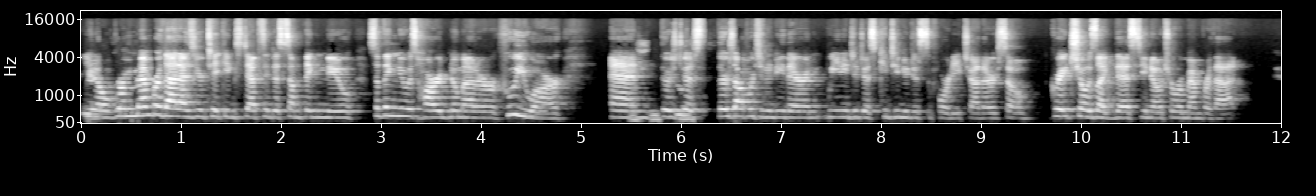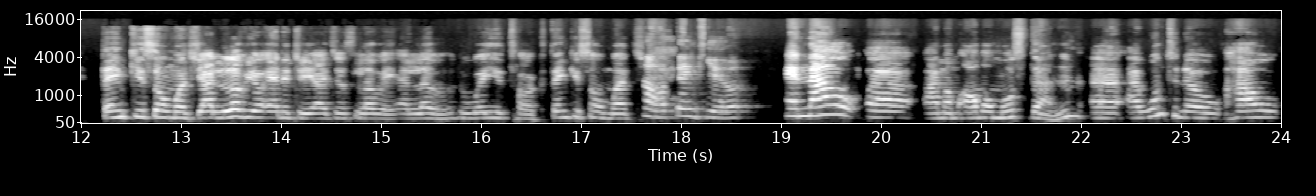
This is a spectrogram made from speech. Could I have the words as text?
you know remember that as you're taking steps into something new. Something new is hard no matter who you are and there's just there's opportunity there and we need to just continue to support each other. So great shows like this you know to remember that. Thank you so much. I love your energy. I just love it. I love the way you talk. Thank you so much. Oh thank you and now uh, I'm, I'm almost done. Uh, I want to know how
